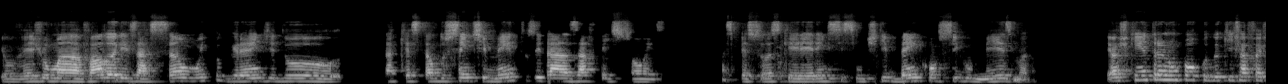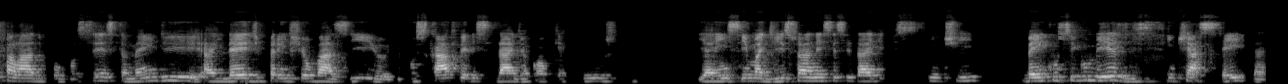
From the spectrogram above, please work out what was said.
eu vejo uma valorização muito grande do, da questão dos sentimentos e das afeições. As pessoas quererem se sentir bem consigo mesma. Eu acho que entra num pouco do que já foi falado por vocês também, de a ideia de preencher o vazio, de buscar a felicidade a qualquer custo. E aí, em cima disso, a necessidade de se sentir bem consigo mesmo, de se sentir aceita,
